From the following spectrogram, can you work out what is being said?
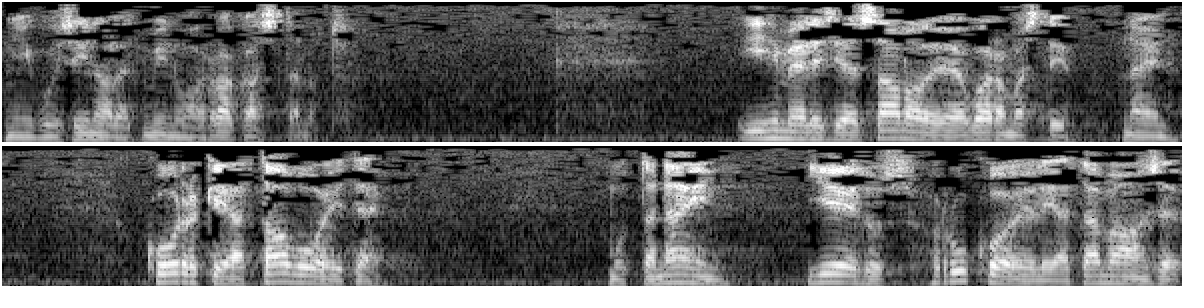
niin kuin sinä olet minua rakastanut. Ihmeellisiä sanoja ja varmasti näin korkea tavoite, mutta näin Jeesus rukoili ja tämä on se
